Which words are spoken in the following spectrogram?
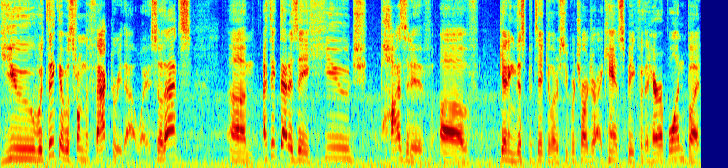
you would think it was from the factory that way. So that's, um, I think that is a huge positive of getting this particular supercharger. I can't speak for the Harrop one, but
